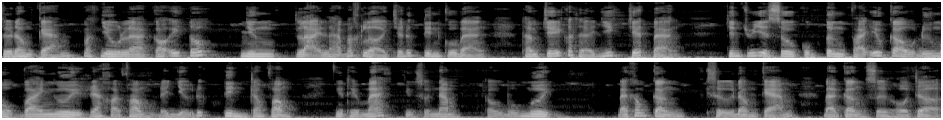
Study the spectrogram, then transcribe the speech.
sự đồng cảm mặc dù là có ý tốt nhưng lại là bất lợi cho đức tin của bạn, thậm chí có thể giết chết bạn. Chính Chúa Giêsu cũng từng phải yêu cầu đưa một vài người ra khỏi phòng để giữ đức tin trong phòng, như theo Mát chương số 5 câu 40. Bạn không cần sự đồng cảm, bạn cần sự hỗ trợ.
